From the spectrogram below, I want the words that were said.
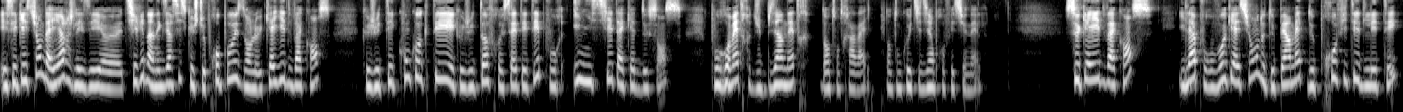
Et ces questions, d'ailleurs, je les ai euh, tirées d'un exercice que je te propose dans le cahier de vacances que je t'ai concocté et que je t'offre cet été pour initier ta quête de sens, pour remettre du bien-être dans ton travail, dans ton quotidien professionnel. Ce cahier de vacances, il a pour vocation de te permettre de profiter de l'été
